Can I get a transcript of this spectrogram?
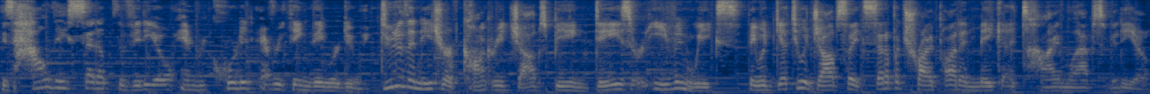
is how they set up the video and recorded everything they were doing. Due to the nature of concrete jobs being days or even weeks, they would get to a job site, set up a tripod, and make a time-lapse video.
